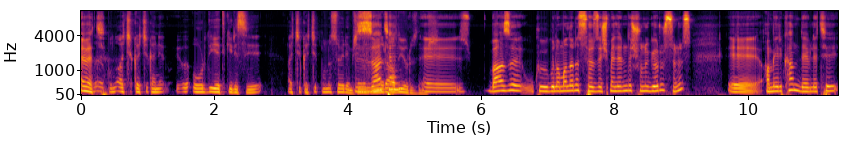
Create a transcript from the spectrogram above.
Evet. Bunu açık açık hani ordu yetkilisi açık açık bunu söylemiş. Yani Zaten alıyoruz demiş. E, bazı uygulamaların sözleşmelerinde şunu görürsünüz. E, Amerikan devleti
